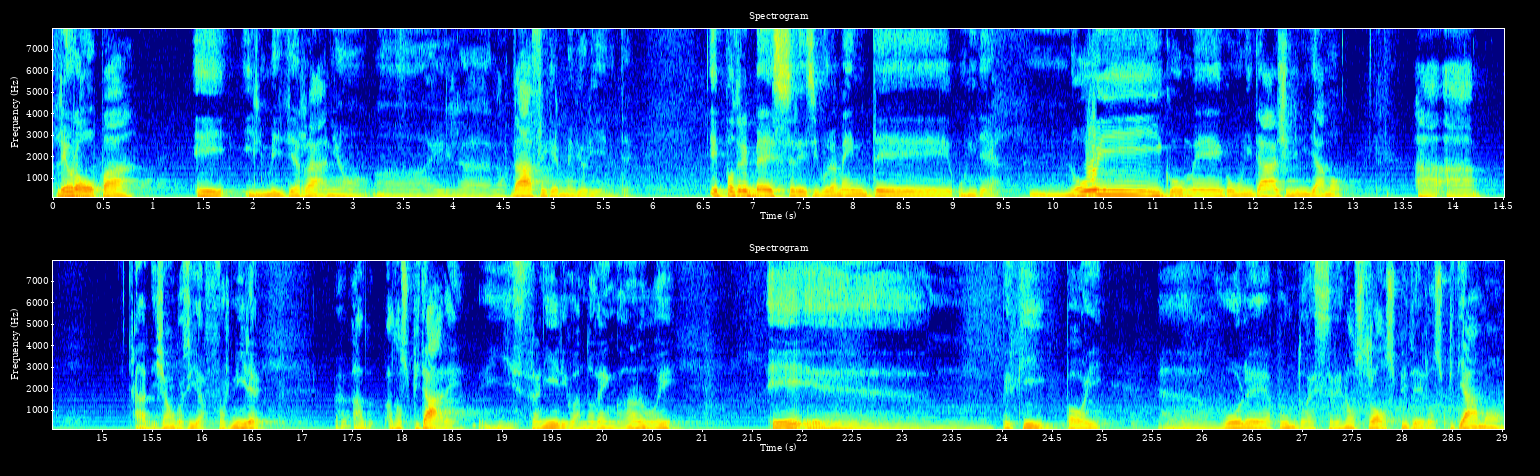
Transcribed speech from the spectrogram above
l'Europa e il Mediterraneo, eh, il Nord Africa e il Medio Oriente. E potrebbe essere sicuramente un'idea. Noi come comunità ci limitiamo a, a, a, diciamo così, a fornire, a, ad ospitare gli stranieri quando vengono da noi e eh, per chi poi eh, vuole appunto essere nostro ospite lo ospitiamo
